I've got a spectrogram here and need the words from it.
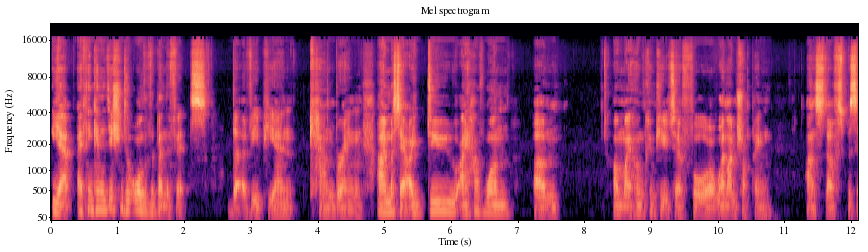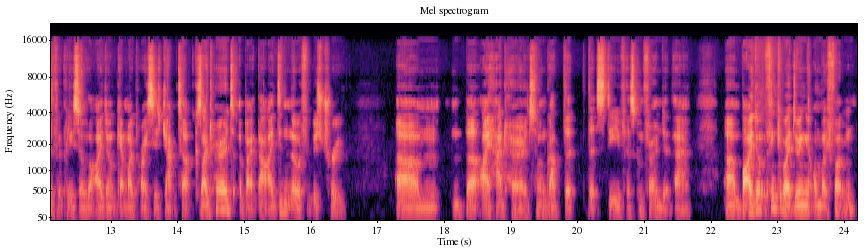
yeah, I think in addition to all of the benefits that a VPN can bring, I must say I do. I have one um, on my home computer for when I'm shopping and stuff specifically so that I don't get my prices jacked up because I'd heard about that. I didn't know if it was true, um, but I had heard. So I'm glad that that Steve has confirmed it there. Um, but I don't think about doing it on my phone.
